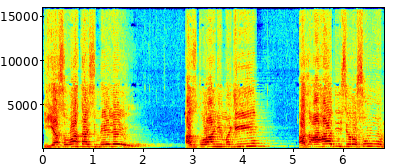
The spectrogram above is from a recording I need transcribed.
یس وت اس میلے از قرآن مجید، از احادیث رسول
